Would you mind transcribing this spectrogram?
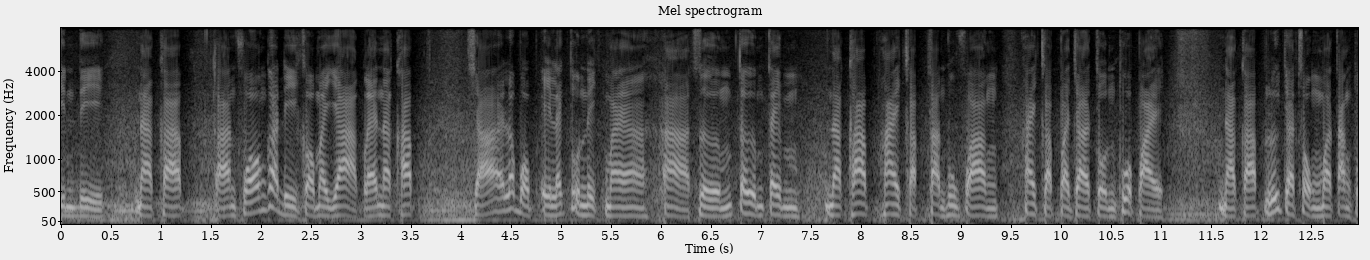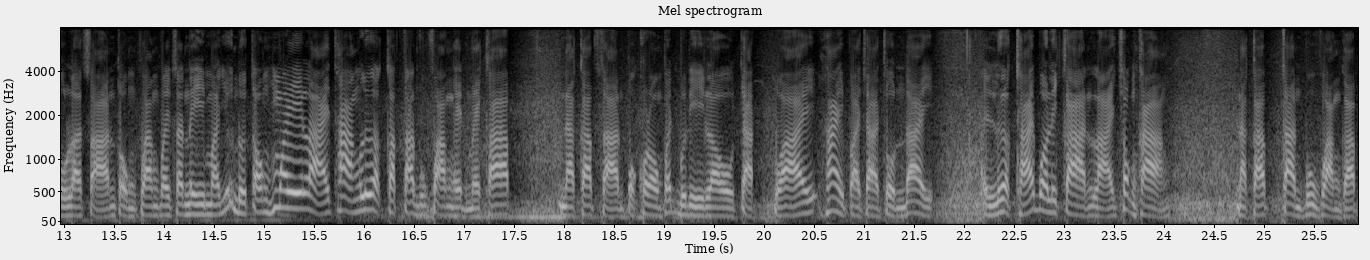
ยินดีนะครับ การฟ้องก็ดีก็ไม่ยากแล้วนะครับ ใช้ระบบอิเล็กทรอนิกส์มาาเสริมเติมเต็มนะครับ ให้กับท่านผู้ฟัง ให้กับประชาชนทั่วไปนะครับหรือจะส่งมาทางโทรสารส่งฟังไปรษณีย์มายื่นโดยตรงไม่หลายทางเลือกกับท่านผู้ฟังเห็นไหมครับนะครับศาลปกครองเพชรบุรีเราจัดไว้ให้ประชาชนได้เลือกใช้บริการหลายช่องทางนะครับท่านผู้ฟังครับ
